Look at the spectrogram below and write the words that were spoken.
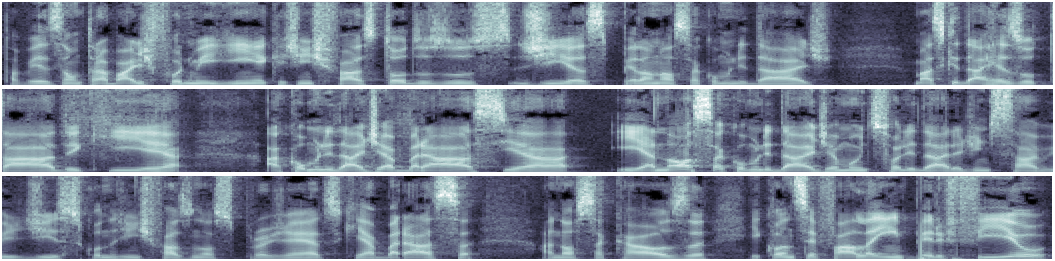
Talvez é um trabalho de formiguinha que a gente faz todos os dias pela nossa comunidade, mas que dá resultado e que a, a comunidade abraça e a, e a nossa comunidade é muito solidária. A gente sabe disso quando a gente faz os nossos projetos, que abraça a nossa causa. E quando você fala em perfil,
